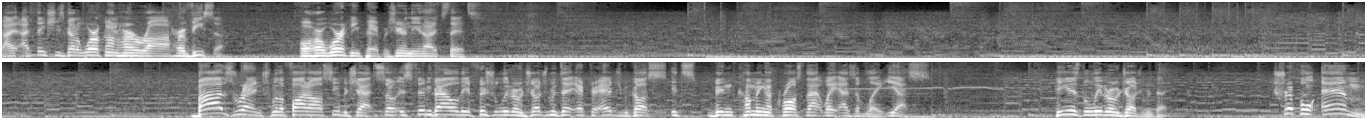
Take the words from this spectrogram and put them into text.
I, I think she's got to work on her uh, her visa or her working papers here in the United States. Boz Wrench with a $5 super chat. So is Finn Balor the official leader of Judgment Day after Edge? Because it's been coming across that way as of late. Yes. He is the leader of Judgment Day. Triple M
